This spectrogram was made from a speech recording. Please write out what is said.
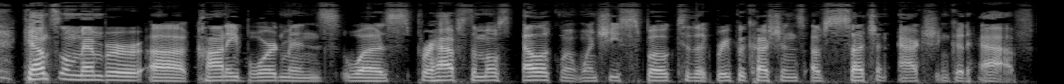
Council member uh, Connie Boardmans was perhaps the most eloquent when she spoke to the repercussions of such an action could have.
